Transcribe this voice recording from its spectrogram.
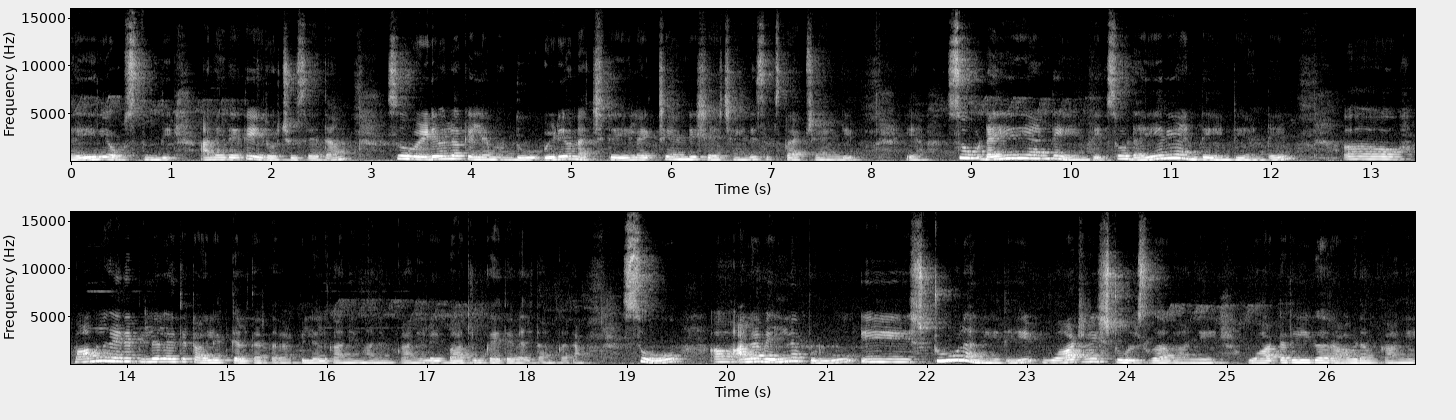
డయేరియా వస్తుంది అనేది అయితే ఈరోజు చూసేద్దాం. సో వీడియోలోకి వెళ్ళే ముందు వీడియో నచ్చితే లైక్ చేయండి షేర్ చేయండి సబ్స్క్రైబ్ చేయండి. యా. సో డయేరియా అంటే ఏంటి? సో డయేరియా అంటే ఏంటి అంటే మామూలుగా అయితే పిల్లలు అయితే టాయిలెట్కి వెళ్తారు కదా పిల్లలు కానీ మనం కానీ లేదు బాత్రూమ్కి అయితే వెళ్తాం కదా. సో అలా వెళ్ళినప్పుడు ఈ స్టూల్ అనేది వాటరీ స్టూల్స్గా కానీ వాటరీగా రావడం కానీ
